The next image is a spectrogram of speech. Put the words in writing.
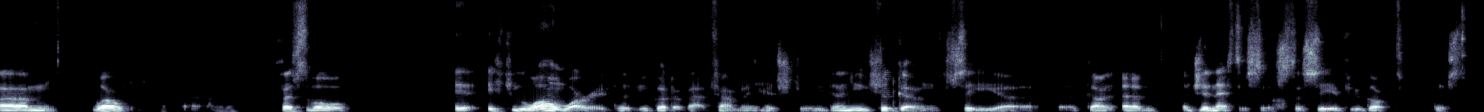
Um, well, uh, first of all, if you are worried that you've got a bad family history, then you should go and see uh, a, um, a, geneticist to see if you've got this.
